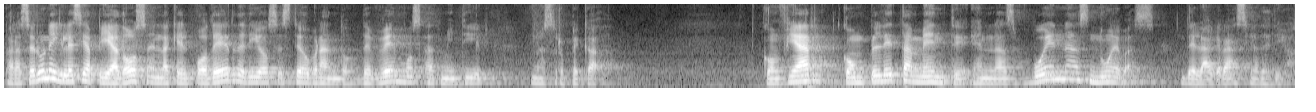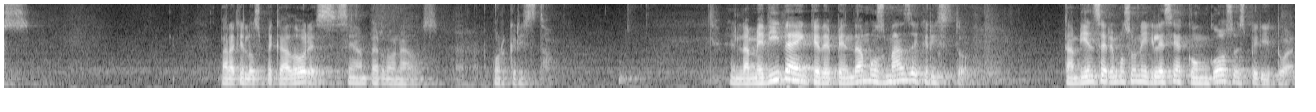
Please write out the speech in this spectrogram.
Para ser una iglesia piadosa en la que el poder de Dios esté obrando, debemos admitir nuestro pecado. Confiar completamente en las buenas nuevas de la gracia de Dios. Para que los pecadores sean perdonados por Cristo. En la medida en que dependamos más de Cristo, también seremos una iglesia con gozo espiritual.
